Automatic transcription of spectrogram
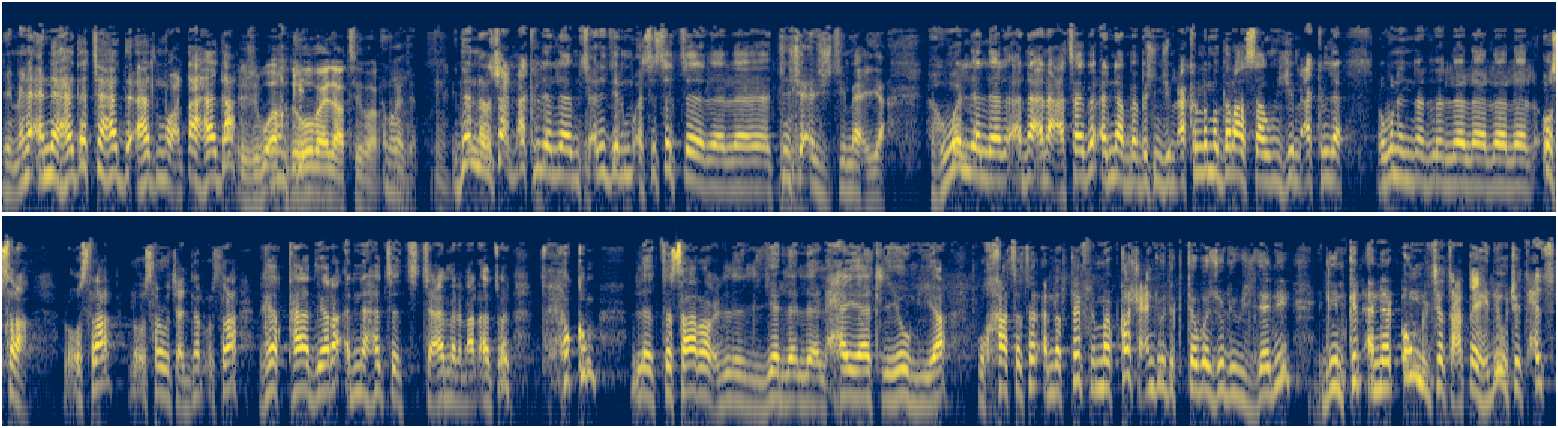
بمعنى ان هذا هذا المعطى هذا يجب اخذه بعين الاعتبار اذا نرجع معك للمساله ديال المؤسسات التنشئه الاجتماعيه هو أنا أنا اعتبر ان باش نجي معك للمدرسه ونجي معك الاسره الاسره الاسره عندنا الاسره غير قادره انها تتعامل مع الاطفال في حكم التسارع ديال الحياة اليوميه وخاصه ان الطفل ما بقاش عنده ذاك التوازن الوجداني اللي يمكن ان الام اللي تتعطيه ليه وتتحس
